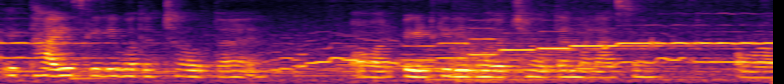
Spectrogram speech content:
ये थाइस के लिए बहुत अच्छा होता है, और पेट के लिए बहुत अच्छा होता है मलासन, और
